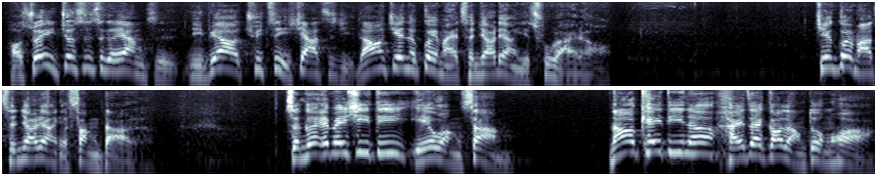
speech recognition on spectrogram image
好，所以就是这个样子，你不要去自己吓自己。然后今天的贵买成交量也出来了哦，今天贵买成交量也放大了，整个 MACD 也往上，然后 KD 呢还在高档钝化，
